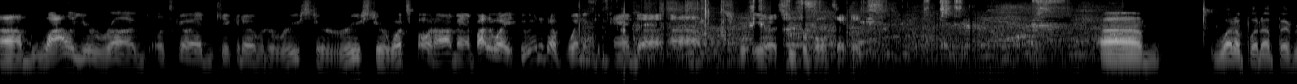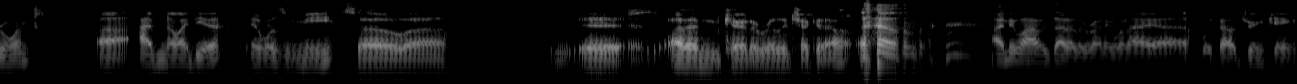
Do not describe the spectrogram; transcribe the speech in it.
Um, while you're rugged, let's go ahead and kick it over to Rooster. Rooster, what's going on, man? By the way, who ended up winning the Panda um, you know, Super Bowl tickets? Um, what up, what up, everyone? Uh, I have no idea. It wasn't me, so uh, it, I didn't care to really check it out. I knew I was out of the running when I uh, was out drinking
